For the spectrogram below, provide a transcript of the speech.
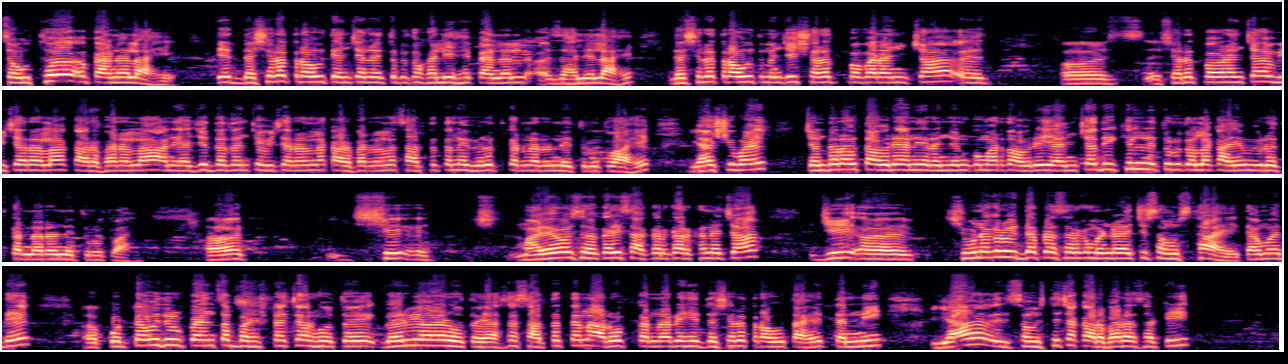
चौथं पॅनल आहे ते दशरथ राऊत यांच्या नेतृत्वाखाली हे पॅनल झालेलं आहे. दशरथ राऊत म्हणजे शरद पवारांच्या शरद पवारांच्या विचाराला कारभाराला आणि अजितदादांच्या विचाराला कारभाराला सातत्याने विरोध करणारं नेतृत्व आहे. याशिवाय चंद्रराव तावरे आणि रंजनकुमार तावरे यांच्या देखील नेतृत्वाला कायम विरोध करणारं नेतृत्व आहे. शे- माळेगाव सहकारी साखर कारखान्याच्या जी शिवनगर विद्याप्रसारक मंडळाची संस्था आहे त्यामध्ये कोट्यावधी रुपयांचा भ्रष्टाचार होतोय गैरव्यवहार होतोय असा सातत्यानं आरोप करणारे हे दशरथ राऊत आहेत. त्यांनी या संस्थेच्या कारभारासाठी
